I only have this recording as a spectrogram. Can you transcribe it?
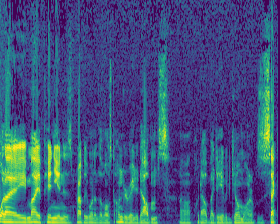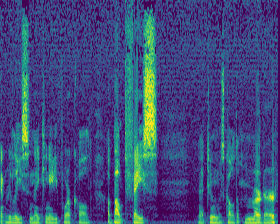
What I, my opinion, is probably one of the most underrated albums uh, put out by David Gilmour. It was a second release in 1984 called About Face. That tune was called Murder.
